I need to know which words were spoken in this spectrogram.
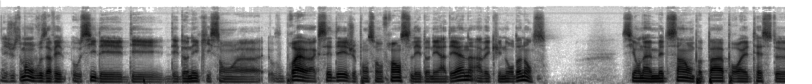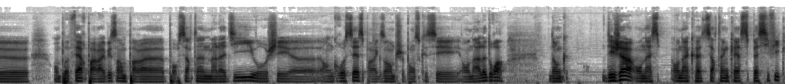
Et justement, vous avez aussi des, des, données qui sont... Euh, vous pourrez accéder, je pense en France, les données ADN avec une ordonnance. Si on a un médecin, on peut pas pour un test, euh, on peut faire par exemple par, euh, pour certaines maladies ou chez en grossesse par exemple. Je pense que c'est on a le droit. Donc déjà on a certains cas spécifiques.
